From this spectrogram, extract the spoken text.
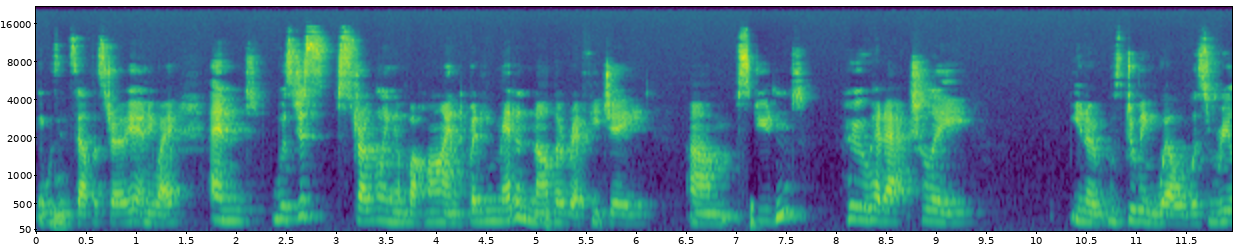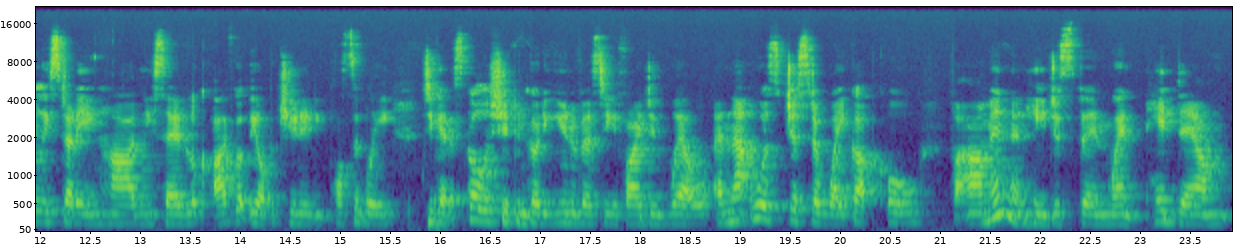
it was in hmm. South Australia anyway, and was just struggling and behind. But he met another refugee um, student who had actually you know, was doing well, was really studying hard, and he said, "Look, I've got the opportunity possibly to get a scholarship and go to university if I do well." And that was just a wake up call for Armin, and he just then went head down,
